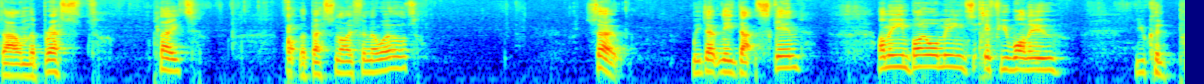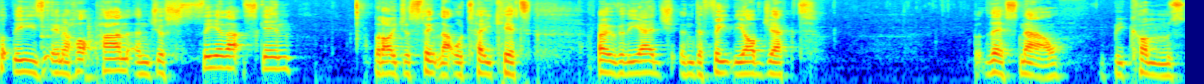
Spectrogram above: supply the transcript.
down the breast plate not the best knife in the world so we don't need that skin I mean by all means if you want to you could put these in a hot pan and just sear that skin but I just think that will take it over the edge and defeat the object but this now becomes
